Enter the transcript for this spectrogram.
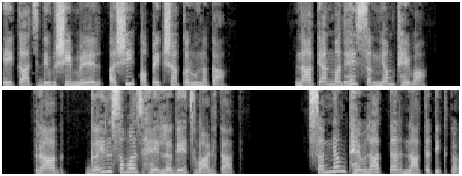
एकाच दिवशी मिळेल अशी अपेक्षा करू नका. नात्यांमध्ये संयम ठेवा. राग गैरसमज हे लगेच वाढतात. संयम ठेवला तर नातं टिकतं.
